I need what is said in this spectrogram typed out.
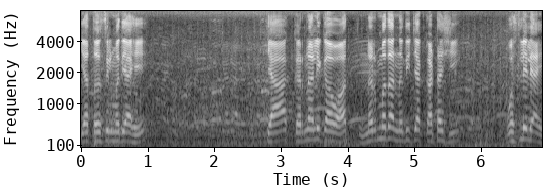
या तहसीलमध्ये आहे. त्या कर्नाली गावात नर्मदा नदीच्या काठाशी वसलेले आहे.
